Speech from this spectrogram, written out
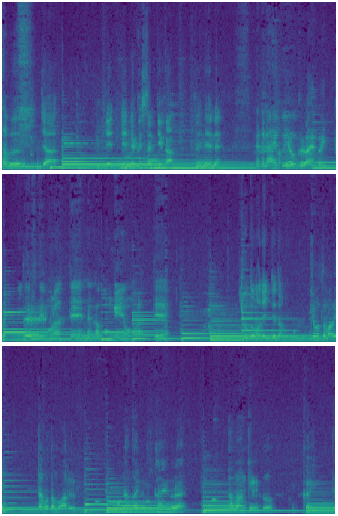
多分じゃあれ連絡したりっていうかねえね。えなんかライブよくライブ行っとっ来ててもらってなんか音源をもらって京都まで行ってたの？京都まで行ったこともある。何回か2回ぐらい。アバンギルド1回行って、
